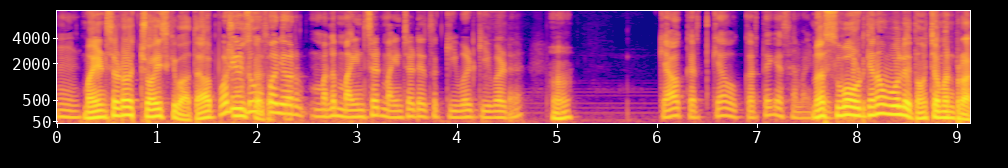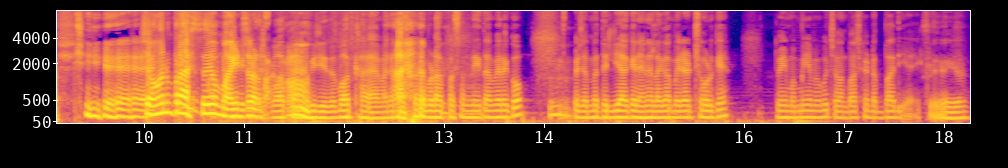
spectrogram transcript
हम्म। माइंडसेट और चॉइस की बात है आप what you choose do for your मतलब mindset mindset is a keyword keyword हो। हाँ। क्या कर क्या करते कैसे माइंड मैं सुबह उठ के ना वो लेता हूँ चमन प्राश चमन प्राश से जो माइंडसेट बहुत महँगी चीज़ है बहुत खाया है मैंने। पत्थर बड़ा पसंद नहीं था मेरे को। फिर जब मैं दिल्ली आके रहने लगा मेरठ छोड़ के तो मेरी मम्मी ने मेरे को च्यवनप्राश का डब्बा दिया एक।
